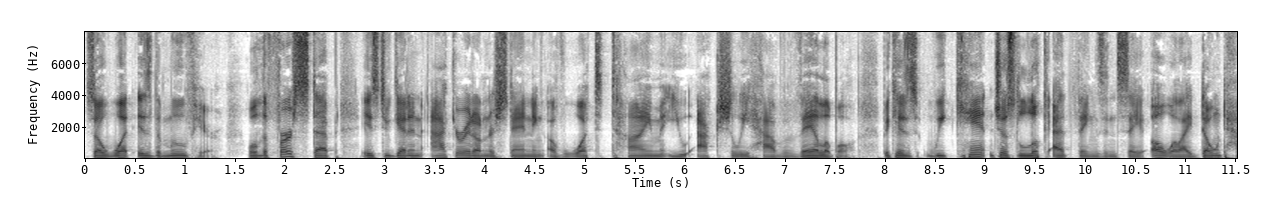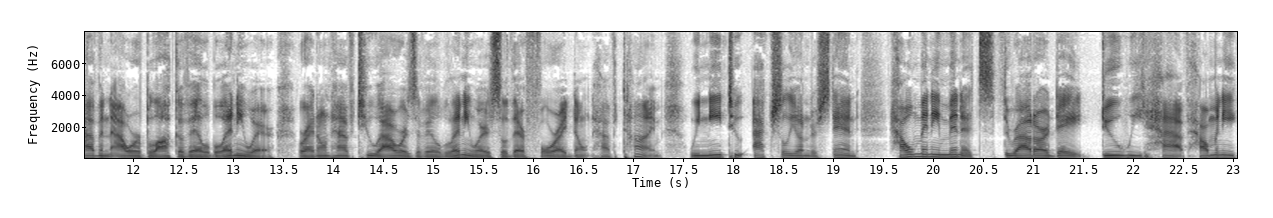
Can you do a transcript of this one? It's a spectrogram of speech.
So, what is the move here? Well, the first step is to get an accurate understanding of what time you actually have available because we can't just look at things and say, oh, well, I don't have an hour block available anywhere, or I don't have two hours available anywhere, so therefore I don't have time. We need to actually understand how many minutes throughout our day do we have? How many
